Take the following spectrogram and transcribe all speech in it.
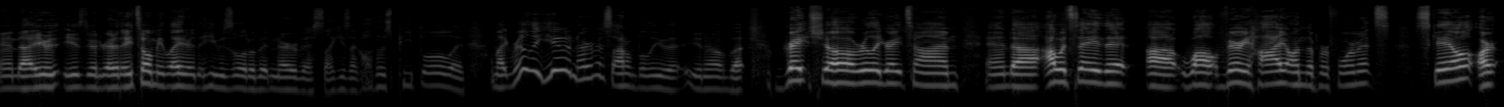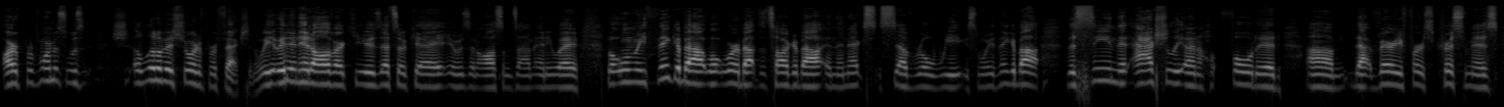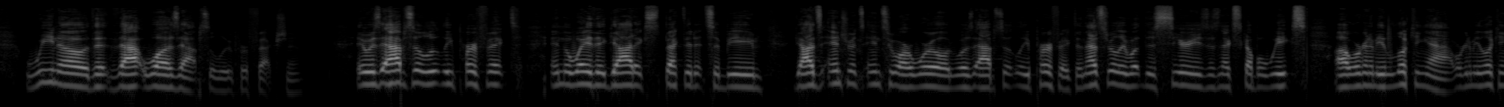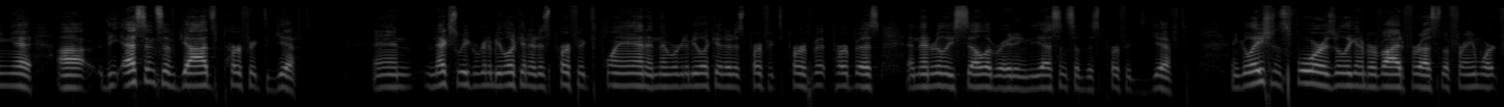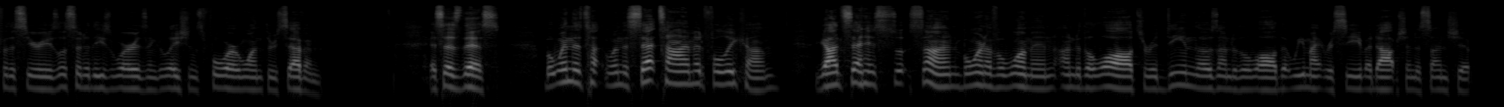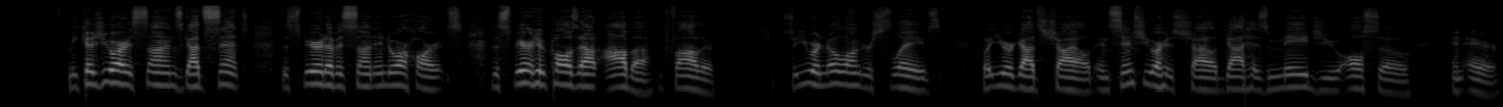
and uh, he was he was doing great. He told me later that he was a little bit nervous. Like he's like, all those people, and I'm like, really, you nervous? I don't believe it, you know. But great show, really great time, and uh, I would say that uh, while very high on the performance scale, our our performance was a little bit short of perfection. We, we didn't hit all of our cues. That's okay. It was an awesome time anyway. But when we think about what we're about to talk about in the next several weeks, when we think about the scene that actually unfolded um, that very first Christmas, we know that that was absolute perfection. It was absolutely perfect in the way that God expected it to be. God's entrance into our world was absolutely perfect. And that's really what this series, this next couple weeks, uh, we're going to be looking at. We're going to be looking at uh, the essence of God's perfect gift. And next week, we're going to be looking at his perfect plan, and then we're going to be looking at his perfect, perfect purpose, and then really celebrating the essence of this perfect gift. And Galatians 4 is really going to provide for us the framework for the series. Listen to these words in Galatians 4 1 through 7. It says this but when the, t- when the set time had fully come, God sent his son, born of a woman, under the law to redeem those under the law that we might receive adoption to sonship. Because you are his sons, God sent the Spirit of his Son into our hearts, the Spirit who calls out, Abba, Father. So you are no longer slaves, but you are God's child. And since you are his child, God has made you also an heir.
